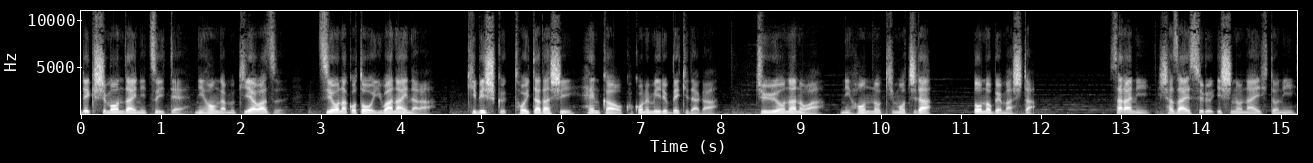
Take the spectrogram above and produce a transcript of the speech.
歴史問題について日本が向き合わず、必要なことを言わないなら、厳しく問いただし変化を試みるべきだが、重要なのは日本の気持ちだ、と述べました。さらに、謝罪する意思のない人に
